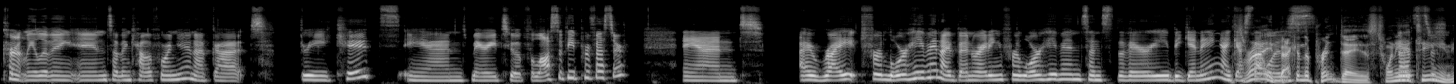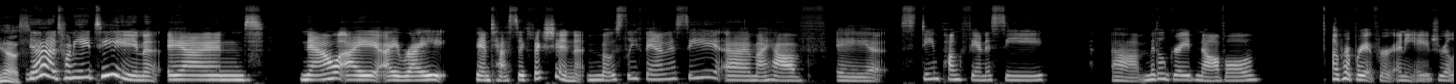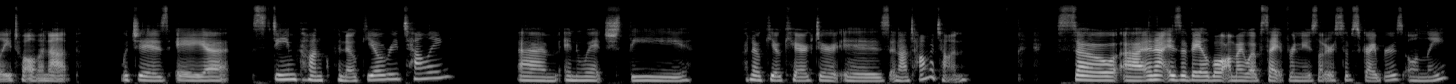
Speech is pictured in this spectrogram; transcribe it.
currently living in Southern California, and I've got three kids and married to a philosophy professor. And I write for Lorehaven. I've been writing for Lorehaven since the very beginning. I That's guess right, that was back in the print days, 2018. Yes. Yeah, 2018. And now I I write fantastic fiction, mostly fantasy. Um, I have a steampunk fantasy uh, middle grade novel, appropriate for any age, really, 12 and up, which is a uh, steampunk Pinocchio retelling um, in which the Pinocchio character is an automaton. So, uh, and that is available on my website for newsletter subscribers only.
